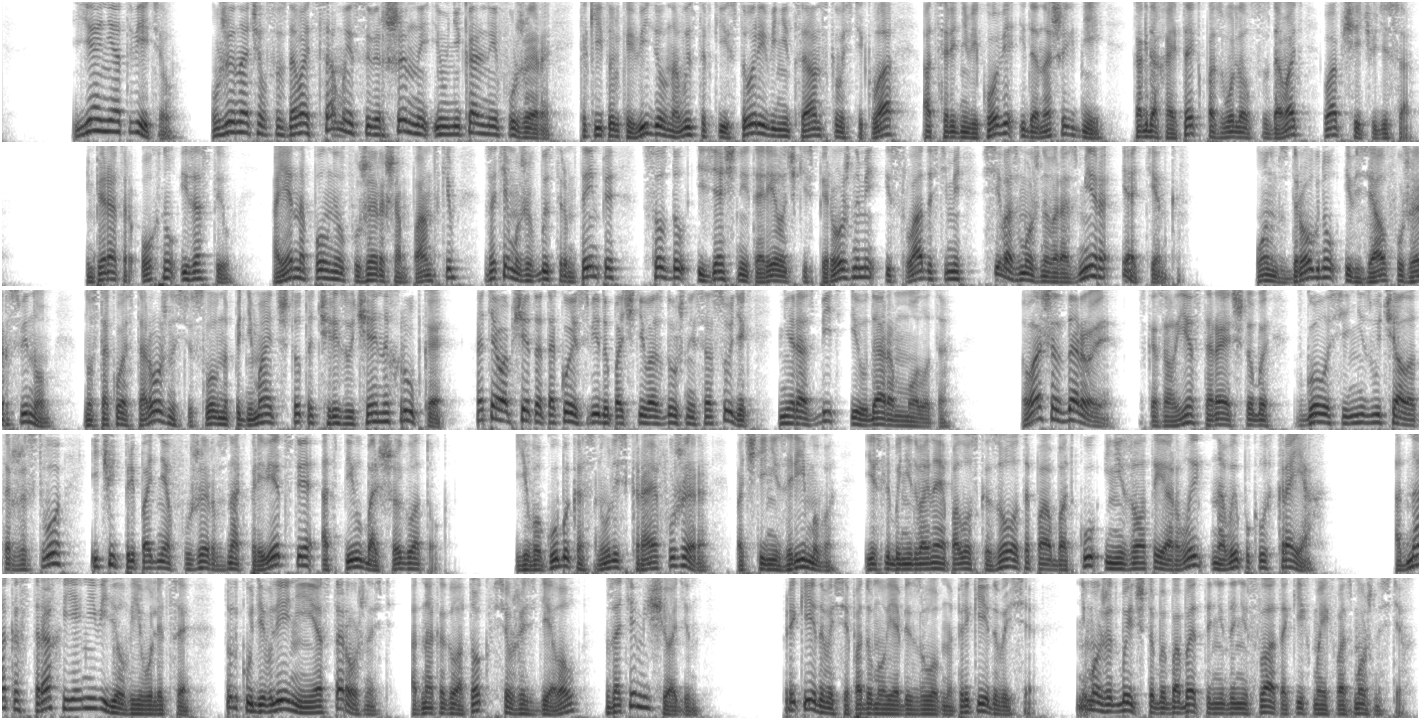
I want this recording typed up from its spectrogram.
Я не ответил. Уже начал создавать самые совершенные и уникальные фужеры, какие только видел на выставке истории венецианского стекла от Средневековья и до наших дней, когда хай-тек позволил создавать вообще чудеса. Император охнул и застыл, а я наполнил фужеры шампанским, затем уже в быстром темпе создал изящные тарелочки с пирожными и сладостями всевозможного размера и оттенков. Он вздрогнул и взял фужер с вином, но с такой осторожностью, словно поднимает что-то чрезвычайно хрупкое – Хотя вообще-то такой с виду почти воздушный сосудик не разбить и ударом молота. «Ваше здоровье!» – сказал я, стараясь, чтобы в голосе не звучало торжество, и чуть приподняв фужер в знак приветствия, отпил большой глоток. Его губы коснулись края фужера, почти незримого, если бы не двойная полоска золота по ободку и не золотые орлы на выпуклых краях. Однако страха я не видел в его лице, только удивление и осторожность, однако глоток все же сделал – Затем еще один. «Прикидывайся», – подумал я беззлобно, – «прикидывайся. Не может быть, чтобы Бабетта не донесла о таких моих возможностях».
